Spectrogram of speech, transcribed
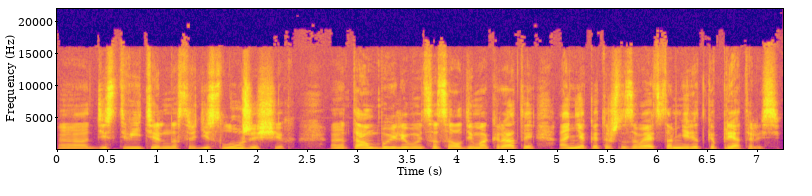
э, действительно среди служащих э, там были социал-демократы, а некоторые, что называется, там нередко прятались.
